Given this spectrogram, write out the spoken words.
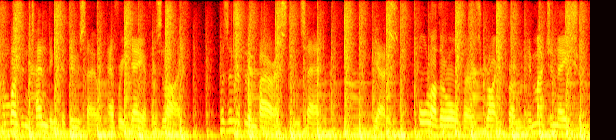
and was intending to do so every day of his life, was a little embarrassed and said, Yes, all other authors write from imagination,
